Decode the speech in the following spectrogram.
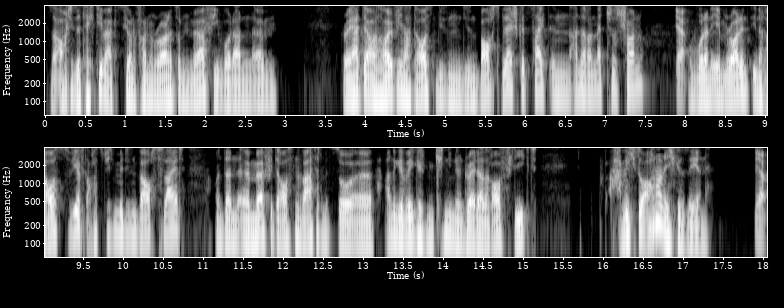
so auch diese Tech-Team-Aktion von Rollins und Murphy, wo dann, ähm, Ray hat ja auch häufig nach draußen diesen, diesen Bauchsplash gezeigt in anderen Matches schon. Ja. Und wo dann eben Rollins ihn rauswirft, auch natürlich mit diesem Bauchslide. Und dann äh, Murphy draußen wartet mit so äh, angewinkelten Knien und Ray da drauf fliegt. Habe ich so auch noch nicht gesehen. Ja,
